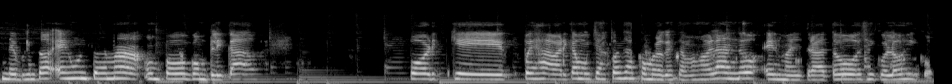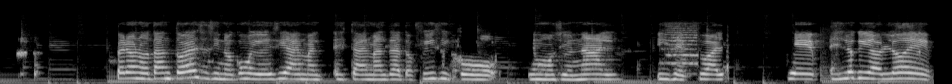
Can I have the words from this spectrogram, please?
de pronto es un tema un poco complicado porque pues abarca muchas cosas como lo que estamos hablando, el maltrato psicológico. Pero no tanto eso, sino como yo decía, está el maltrato físico, emocional y sexual, que es lo que yo hablo de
